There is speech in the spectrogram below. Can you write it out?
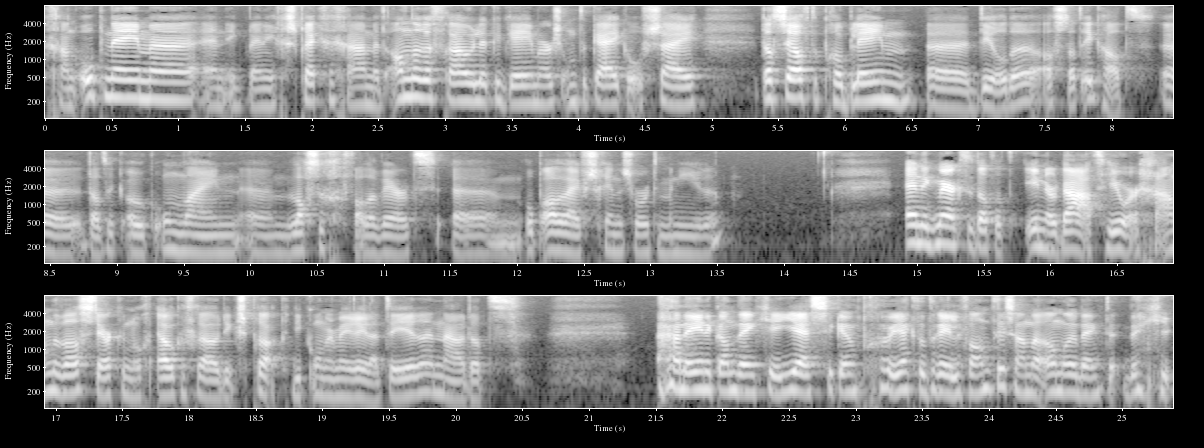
gaan opnemen. En ik ben in gesprek gegaan met andere vrouwelijke gamers om te kijken of zij datzelfde probleem deelden als dat ik had. dat ik ook online um, lastiggevallen werd um, op allerlei verschillende soorten manieren. En ik merkte dat dat inderdaad heel erg gaande was. Sterker nog, elke vrouw die ik sprak, die kon ermee relateren. Nou, dat... Aan de ene kant denk je, yes, ik heb een project dat relevant is. Aan de andere denk, denk je,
